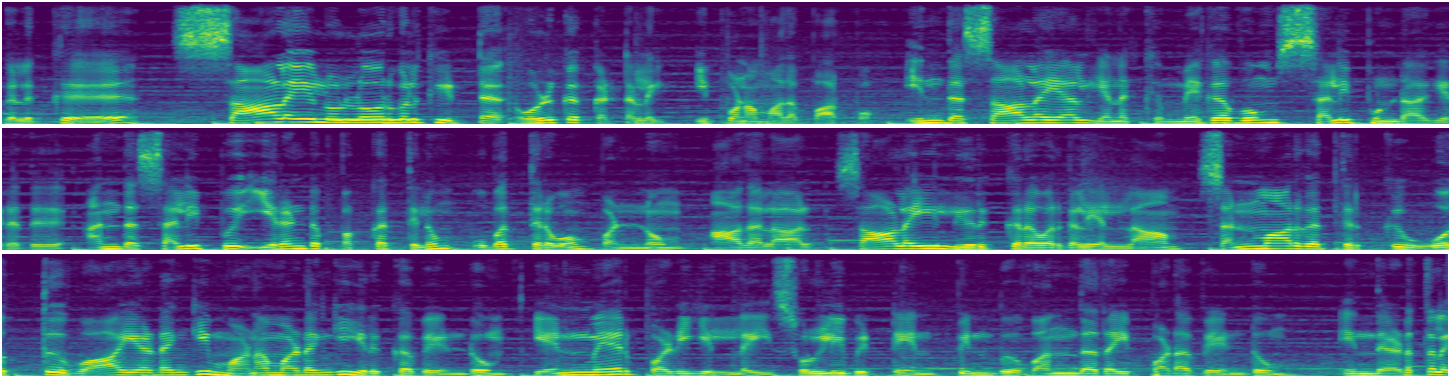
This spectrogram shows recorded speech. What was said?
நடத்துறவர்களுக்கு சாலையில் உள்ளவர்களுக்கு இட்ட ஒழுக்க கட்டளை இப்போ நம்ம அதை பார்ப்போம். இந்த சாலையால் எனக்கு மிகவும் சலிப்புண்டாகிறது. அந்த சலிப்பு இரண்டு பக்கத்திலும் உபத்திரவம் பண்ணும். ஆதலால் சாலையில் இருக்கிறவர்கள் எல்லாம் சன்மார்க்கத்திற்கு ஒத்து வாயடங்கி மனமடங்கி இருக்க வேண்டும். என்மேற் பழியில்லை சொல்லிவிட்டேன். பின்பு வந்ததை பட வேண்டும். இந்த இடத்துல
